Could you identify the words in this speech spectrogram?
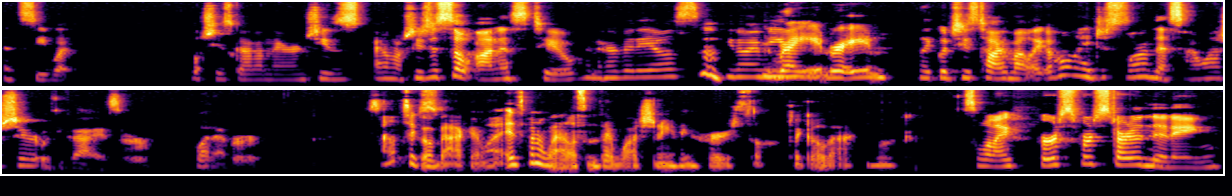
and see what what she's got on there. And she's I don't know she's just so honest too in her videos. Hmm. You know what I mean? right, right. Like when she's talking about like oh I just learned this I want to share it with you guys or whatever. So I'll have to go back and watch. It's been a while since I watched anything of hers, so I'll have to go back and look. So when I first first started knitting,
